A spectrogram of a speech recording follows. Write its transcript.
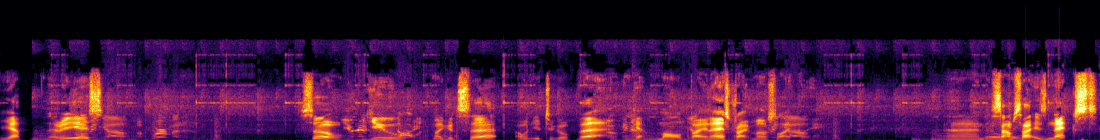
Yep, there he is. Moving out. Affirmative. So, you, my good sir, I want you to go up there and get mauled by an airstrike, most likely. And. SAM site is next.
